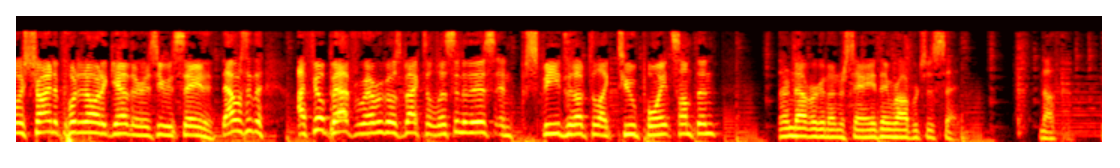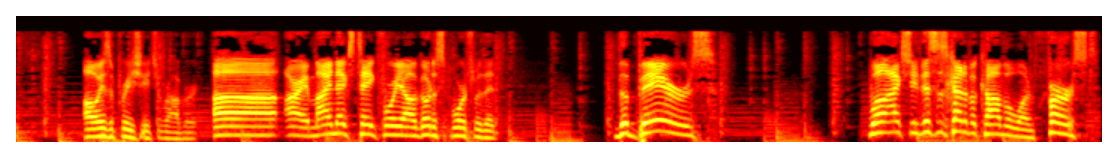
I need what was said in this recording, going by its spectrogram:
was trying to put it all together as he was saying it. That was like the. I feel bad for whoever goes back to listen to this and speeds it up to like two point something. They're never gonna understand anything Robert just said. Nothing. Always appreciate you, Robert. Uh, all right, my next take for you. I'll go to sports with it. The Bears. Well, actually, this is kind of a combo one. First,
